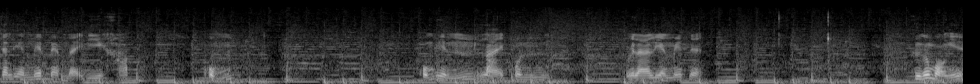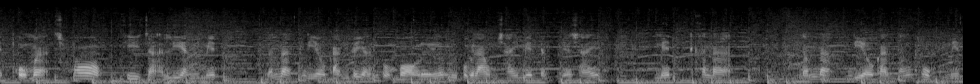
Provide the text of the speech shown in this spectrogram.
จะเรียงเม็ดแบบไหนดีครับ ผม ผมเห็นหลายคนเวลาเรียงเม็ดเนี่ย คือต้องบอกงี้ผมอะชอบที่จะเรียงเม็ดน้ำหนักเดียวกันก็อย่างที่ผมบอกเลยก็คือเวลาผมใช้เม็ดเนี่ยผมจะใช้ เม็ดขนาดน้ำหนักเดียวกันทั้ง 6 เม็ด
